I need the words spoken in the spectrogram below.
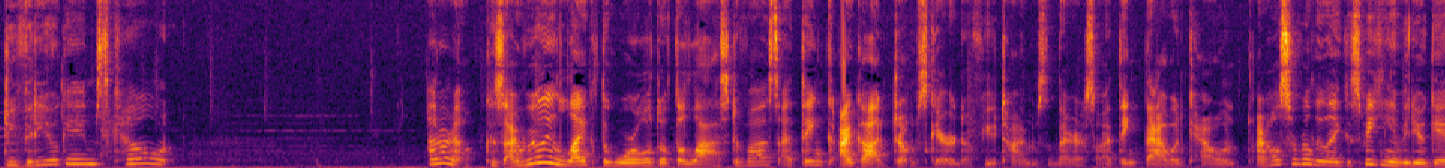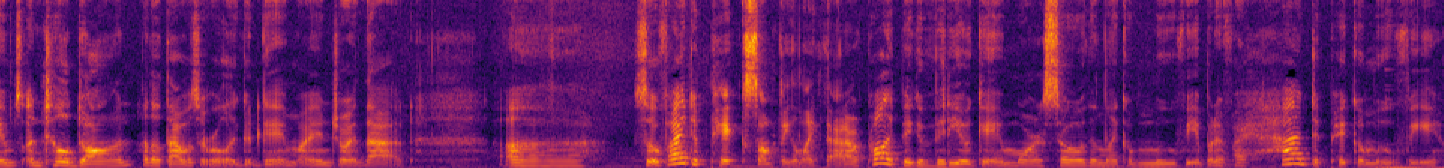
do video games count? I don't know, because I really like the world of The Last of Us. I think I got jump scared a few times in there, so I think that would count. I also really like, speaking of video games, Until Dawn. I thought that was a really good game. I enjoyed that. Uh, so if I had to pick something like that, I would probably pick a video game more so than like a movie. But if I had to pick a movie,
